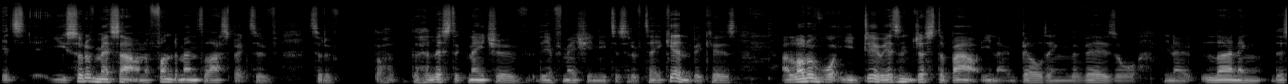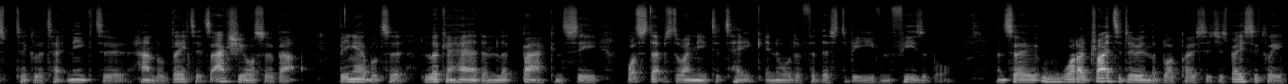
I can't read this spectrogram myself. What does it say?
it's you sort of miss out on a fundamental aspect of sort of the, the holistic nature of the information you need to sort of take in because a lot of what you do isn't just about you know building the viz or you know learning this particular technique to handle data it's actually also about being able to look ahead and look back and see what steps do I need to take in order for this to be even feasible. And so, mm. what I tried to do in the blog post is just basically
